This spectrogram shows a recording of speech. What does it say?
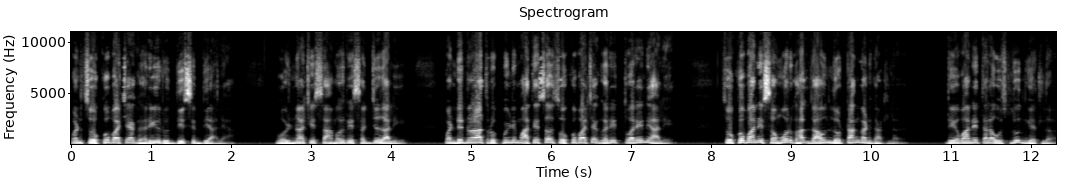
पण चोखोबाच्या घरी वृद्धिसिद्धी आल्या. भोजनाची सामग्री सज्ज झाली. पंढरीनाथ रुक्मिणी मातेसह चोखोबाच्या घरी त्वरेने आले. चोखोबाने समोर घाल जाऊन लोटांगण घातलं देवाने त्याला उचलून घेतलं.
